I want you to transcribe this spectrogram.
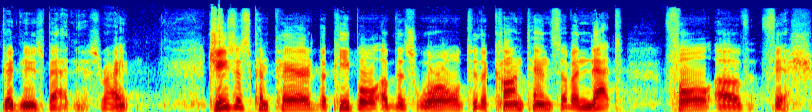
Good news, bad news, right? Jesus compared the people of this world to the contents of a net full of fish.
